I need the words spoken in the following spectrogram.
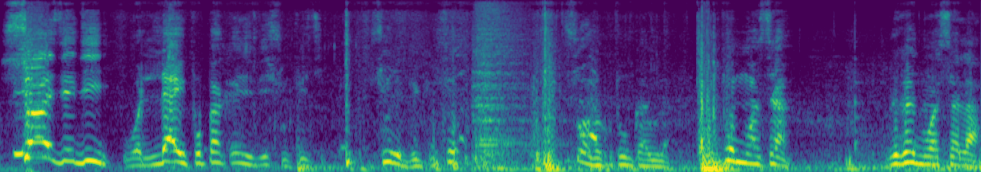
Sors, j'ai dit. Wallah, il faut pas que je vienne chauffer ici. Sur le véhicule. Sors. Sors avec ton Caillou là. Fais-moi ça. Regarde-moi ça là.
